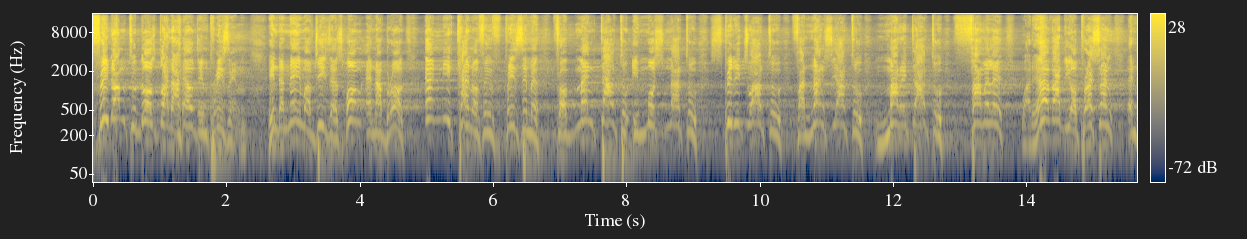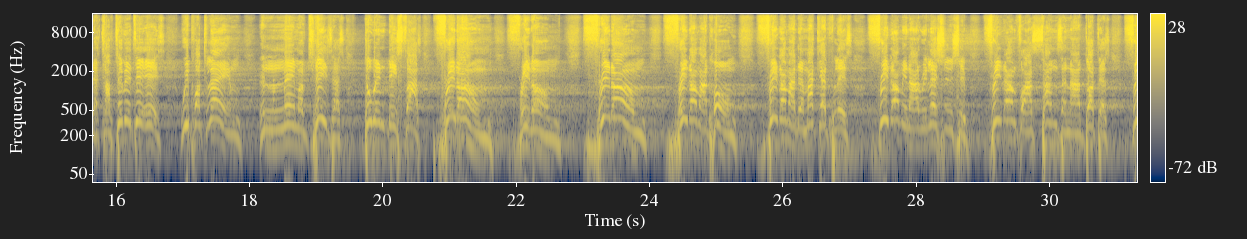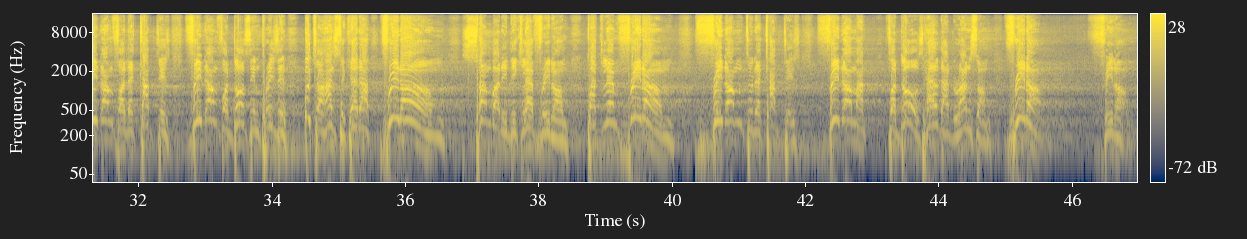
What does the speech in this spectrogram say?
freedom to those that are held in prison. In the name of Jesus, home and abroad, any kind of imprisonment, from mental to emotional to spiritual to financial to marital to family, whatever the oppression and the captivity is, we proclaim in the name of Jesus doing this fast freedom, freedom, freedom, freedom at home, freedom at the marketplace, freedom in our relationship, freedom for our sons and our daughters, freedom for the captives, freedom for those in prison. Put your hands together. Freedom. Somebody declare freedom. Proclaim freedom. Freedom to the captives. Freedom for those held at ransom. Freedom. Freedom.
